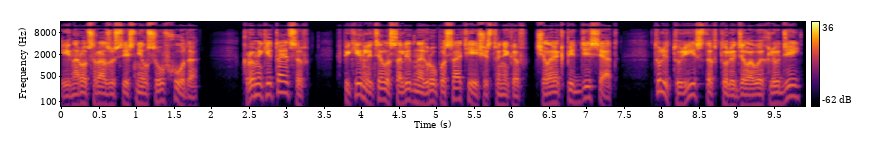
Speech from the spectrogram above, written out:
и народ сразу стеснился у входа. Кроме китайцев, в Пекин летела солидная группа соотечественников, человек пятьдесят, то ли туристов, то ли деловых людей,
